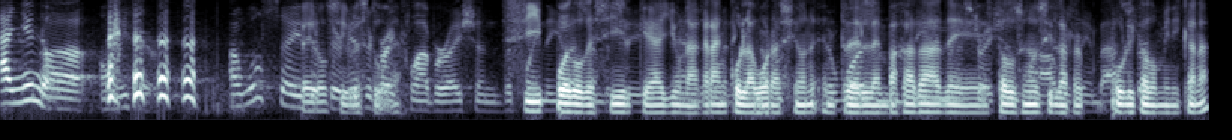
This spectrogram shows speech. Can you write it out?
And you know. pero sí lo estuve. Sí puedo decir que hay una gran colaboración entre la embajada de Estados Unidos y la República Dominicana.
